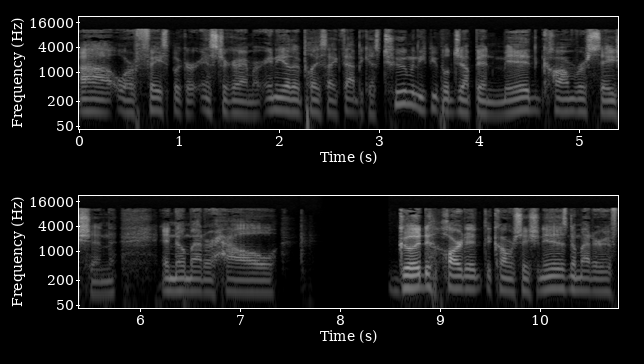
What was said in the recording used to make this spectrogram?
uh, or Facebook or Instagram or any other place like that because too many people jump in mid conversation, and no matter how good-hearted the conversation is, no matter if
